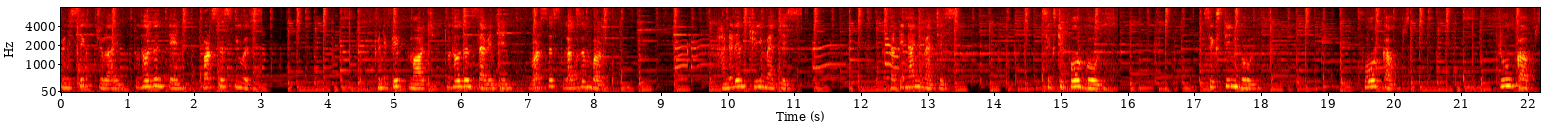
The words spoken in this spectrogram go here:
Twenty-sixth July 2010 versus US 25th March 2017 versus Luxembourg. 103 matches. 39 matches. 64 goals. 16 goals. 4 cups. 2 cups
